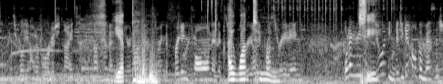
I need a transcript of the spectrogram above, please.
Something's really out of order tonight. Not to mention Yep. you're not answering the frigging phone, and it's I want really to. frustrating. What are you See? doing? Did you get all the messages?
